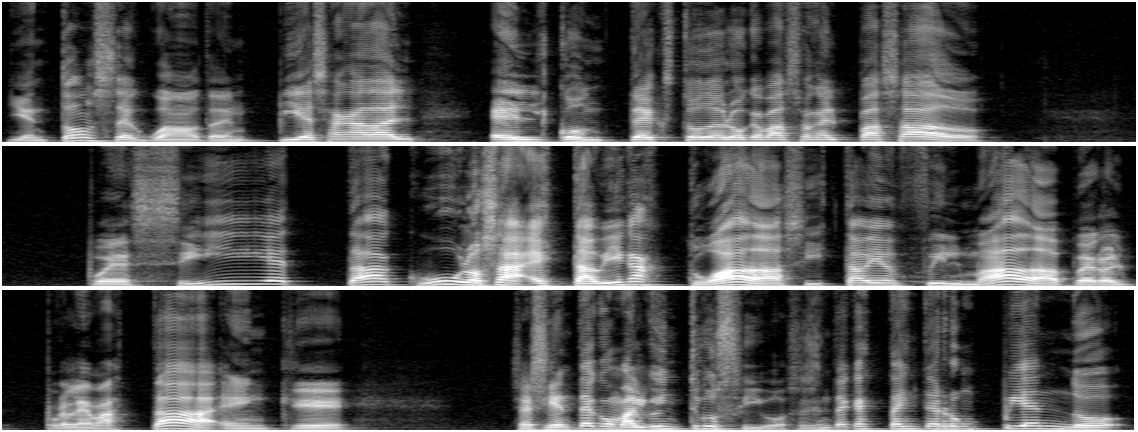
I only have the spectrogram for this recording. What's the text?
Y entonces cuando te empiezan a dar el contexto de lo que pasó en el pasado, pues sí está cool. O sea, está bien actuada, sí está bien filmada, pero el problema está en que se siente como algo intrusivo. Se siente que está interrumpiendo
